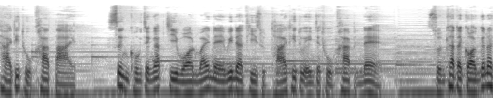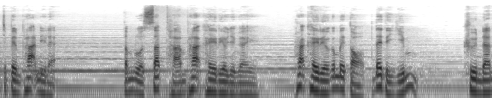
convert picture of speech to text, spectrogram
ชายที่ถูกฆ่าตาย ซึ่งคงจะงับจีวรไว้ในวินาทีสุดท้ายที่ตัวเองจะถูกฆ่าเป็นแน่ ส่วนฆาตกรก็น่าจะเป็นพระนี่แหละ ตำรวจซักถามพระไคเรียวยังไง พระไคเรียวก็ไม่ตอบได้แต่ยิ้ม คืนนั้น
